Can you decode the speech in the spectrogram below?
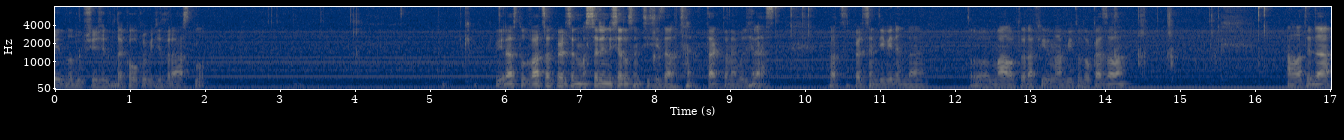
jednoduchšie, že teda koľko by ti vrástlo. Keby rastlo 20%, má 78 tisíc, ale tak to nebude rast. 20% dividenda, to málo ktorá firma by to dokázala. Ale teda,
